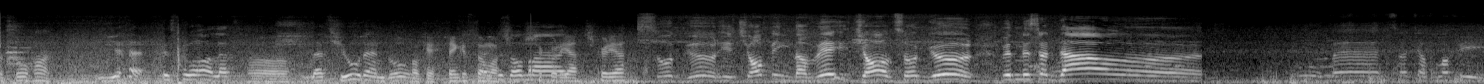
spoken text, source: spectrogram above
It's so hot. Yeah, it's too hot. Let's uh, let's shoot and go. Okay, thank you so thank much. You so much. Shukriya. Shukriya. So good. He's chopping the way he chops. So good with Mr. Dao. Oh man, such a fluffy,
